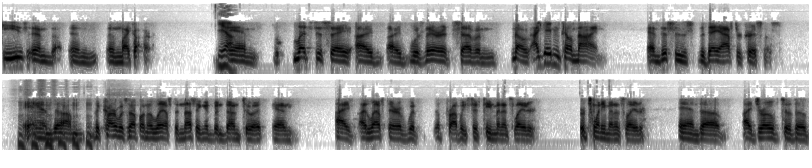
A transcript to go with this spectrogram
keys and and and my car. Yeah. And let's just say I I was there at seven. No, I gave him till nine, and this is the day after Christmas. and um, the car was up on the lift, and nothing had been done to it. And I I left there with uh, probably 15 minutes later, or 20 minutes later, and uh, I drove to the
